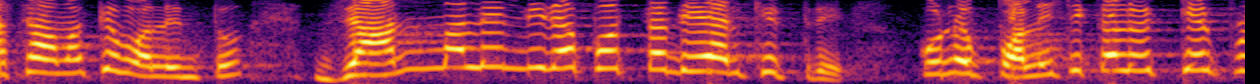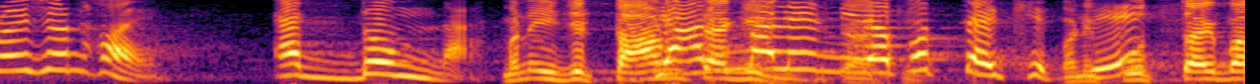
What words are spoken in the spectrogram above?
আচ্ছা আমাকে বলেন তো জানমালের নিরাপত্তা দেওয়ার ক্ষেত্রে কোনো পলিটিক্যাল ঐক্যের প্রয়োজন হয়? একদম না। মানে এই যে টার্ম জানমালের নিরাপত্তার ক্ষেত্রে মানে প্রত্যয় বা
